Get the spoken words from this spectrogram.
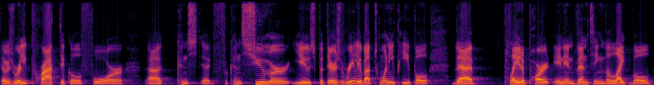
that was really practical for, uh, cons- uh, for consumer use. But there's really about 20 people that played a part in inventing the light bulb.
